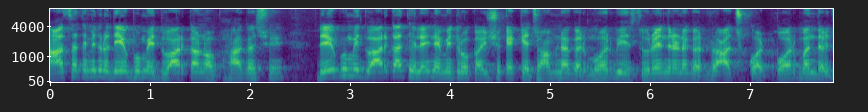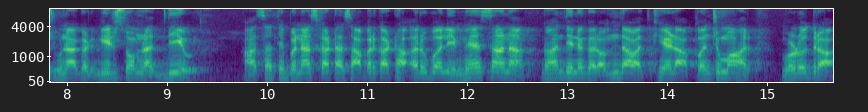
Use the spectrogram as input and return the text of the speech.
આ સાથે મિત્રો દેવભૂમિ દ્વારકાનો ભાગ છે. દેવભૂમિ દ્વારકાથી લઈને મિત્રો કહી શકે કે જામનગર, મોરબી, સુરેન્દ્રનગર, રાજકોટ, પોરબંદર, જૂનાગઢ, ગીર સોમનાથ, દીવ, આ સાથે બનાસકાંઠા, સાબરકાંઠા, અરવલ્લી, મહેસાણા, ગાંધીનગર, અમદાવાદ, ખેડા, પંચમહાલ વડોદરા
